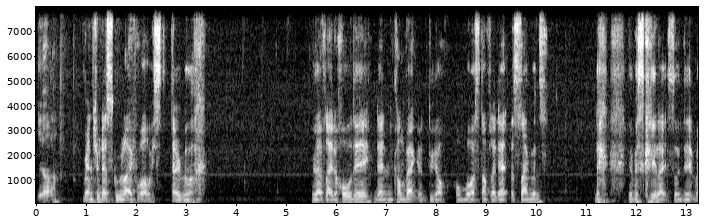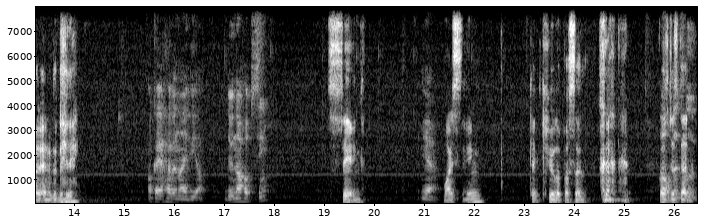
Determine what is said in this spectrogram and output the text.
yeah, went through that school life. Wow, it's terrible. you have like the whole day, then you come back and do your homework or stuff like that, assignments. Then you're basically like so dead by the end of the day. Okay, I have an idea. Do you know how to sing? Sing, Yeah. my singing can kill a person. That's Oh, just that. good.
